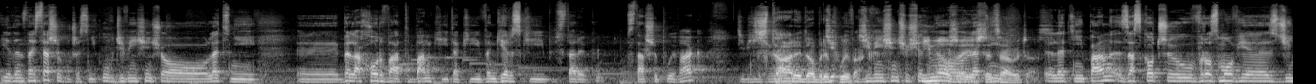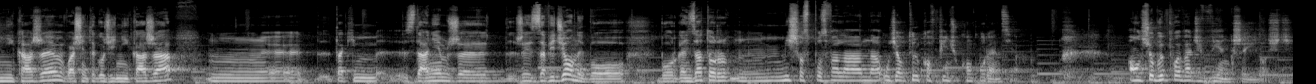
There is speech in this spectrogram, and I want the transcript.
jeden z najstarszych uczestników, 90-letni e, Bela Horvat Banki, taki węgierski stary, starszy pływak. 90 Stary, dobry pływak. 97 I może jeszcze cały czas. Letni pan zaskoczył w rozmowie z dziennikarzem, właśnie tego dziennikarza, mm, takim zdaniem, że, że jest zawiedziony, bo, bo organizator mm, mistrzostw pozwala na udział tylko w pięciu konkurencjach. A on chciałby pływać w większej ilości.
